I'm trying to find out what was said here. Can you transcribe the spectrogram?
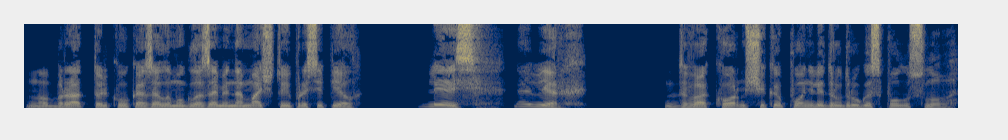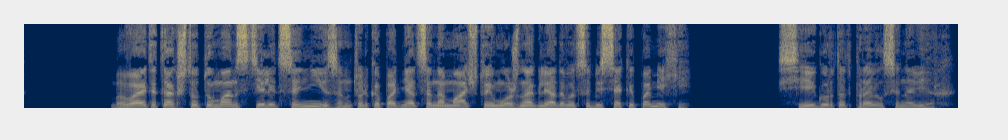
Но брат только указал ему глазами на мачту и просипел. «Лезь наверх». Два кормщика поняли друг друга с полуслова. Бывает и так, что туман стелится низом, только подняться на мачту и можно оглядываться без всякой помехи. Сигурд отправился наверх.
